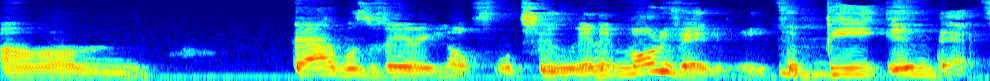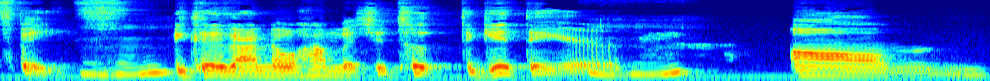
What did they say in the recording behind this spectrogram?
um, that was very helpful too. And it motivated me to be in that space because I know how much it took to get there. Um,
